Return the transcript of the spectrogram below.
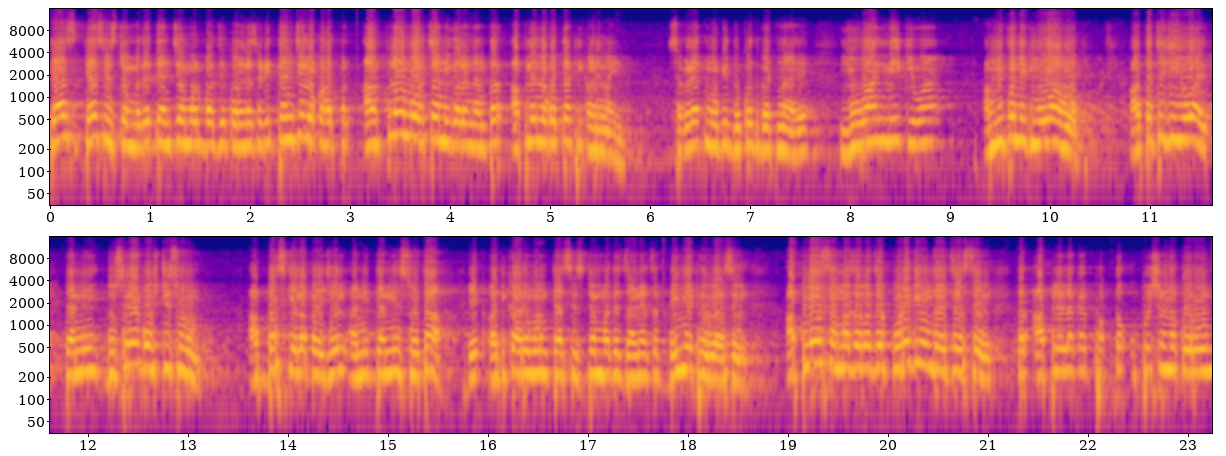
त्या त्या सिस्टममध्ये त्यांची अंमलबाजी करण्यासाठी त्यांचे लोक आहात पण आपला मोर्चा निघाल्यानंतर आपले लोक त्या ठिकाणी नाही सगळ्यात मोठी दुःखद घटना आहे युवांनी किंवा आम्ही पण एक युवा आहोत. आताचे जे युवा आहेत त्यांनी दुसऱ्या गोष्टी सोडून अभ्यास केला पाहिजे आणि त्यांनी स्वतः एक अधिकारी म्हणून त्या सिस्टममध्ये जाण्याचं ध्येय ठेवलं असेल. आपल्या समाजाला जर पुढे घेऊन जायचं असेल तर आपल्याला काय फक्त उपोषण करून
